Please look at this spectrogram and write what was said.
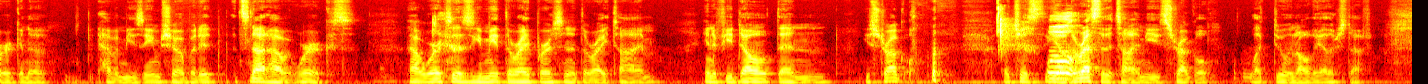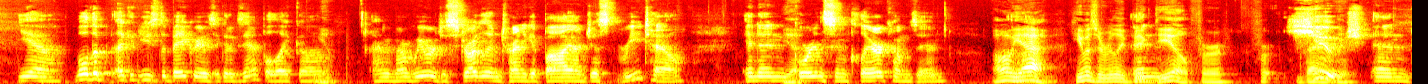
or gonna have a museum show. But it it's not how it works. How it works is you meet the right person at the right time, and if you don't, then you struggle. Which is you know the rest of the time you struggle like doing all the other stuff. yeah. Well, the I could use the bakery as a good example. Like, um, Yeah. I remember we were just struggling trying to get by on just retail, and then Yeah. Gordon Sinclair comes in, Oh yeah, Um, he was a really big deal for for huge, and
